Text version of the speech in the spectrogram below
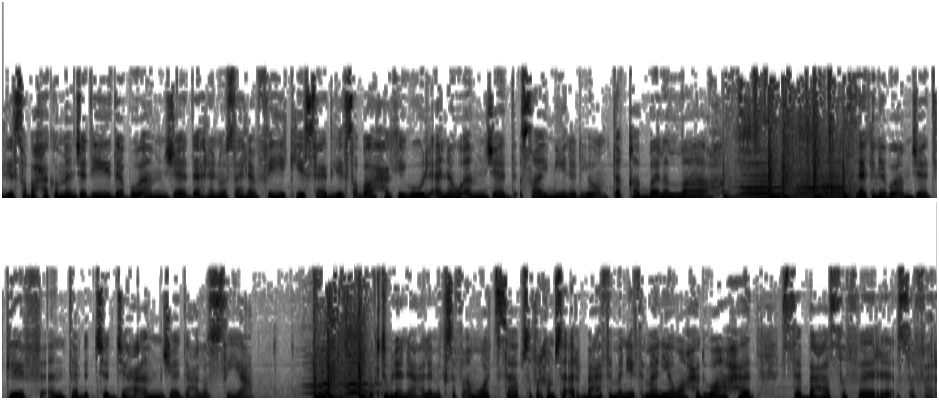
ويسعد لي صباحكم من جديد. أبو أمجد أهلا وسهلا فيك. يسعد لي صباحك. يقول أنا وأمجد صايمين اليوم. تقبل الله. لكن يا أبو أمجد كيف أنت بتشجع أمجد على الصيام؟ اكتب لنا على مكسف إم واتساب صفر خمسة أربعة ثمانية, ثمانية واحد, سبعة صفر صفر.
